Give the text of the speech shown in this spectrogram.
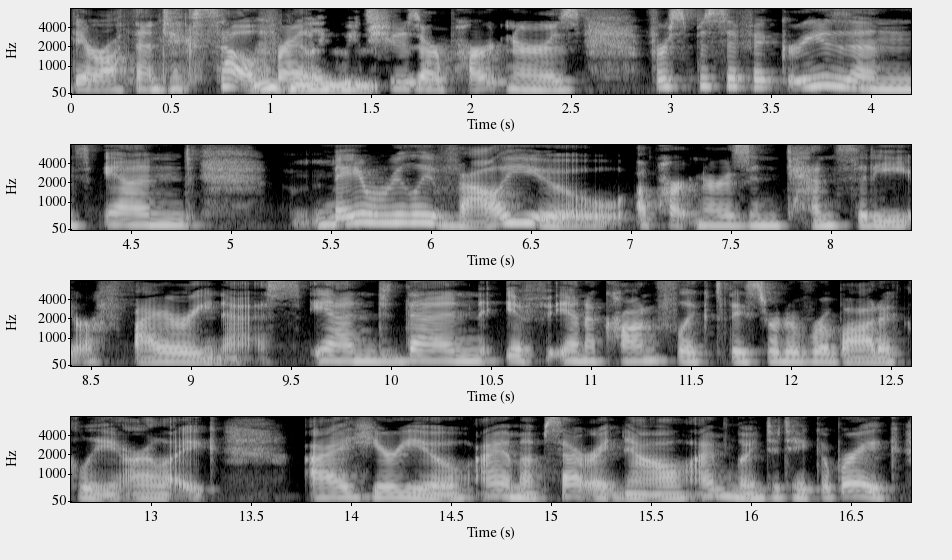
their authentic self, right? like we mm-hmm. choose our partners for specific reasons and may really value a partner's intensity or fieriness. And then if in a conflict, they sort of robotically are like, I hear you. I am upset right now. I'm going to take a break.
